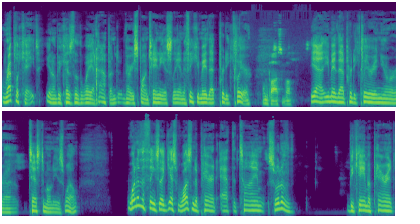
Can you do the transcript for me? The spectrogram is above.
replicate, you know, because of the way it happened, very spontaneously, and I think you made that pretty clear. Impossible. Yeah, you made that pretty clear in your uh, testimony as well. One of the things that I guess wasn't apparent at the time sort of became apparent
